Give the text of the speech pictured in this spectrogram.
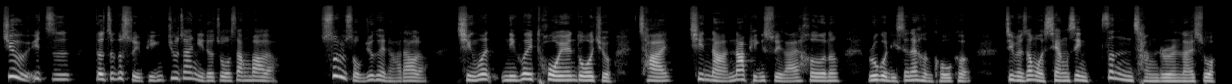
就有一只的这个水瓶就在你的桌上罢了，顺手就可以拿到了。请问你会拖延多久才去拿那瓶水来喝呢？如果你现在很口渴，基本上我相信正常的人来说，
